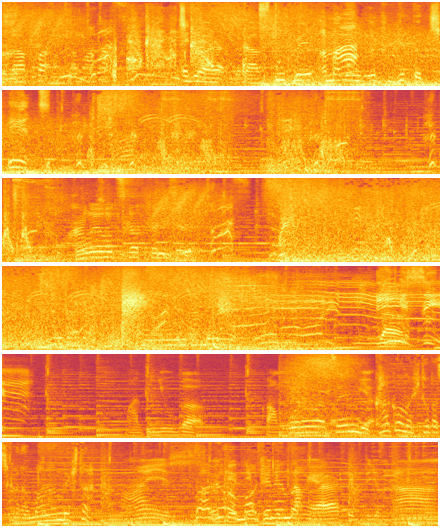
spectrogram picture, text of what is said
Duraka sama anak eh juara Duraka Stupid. I'm not gonna let you get the chance. 俺を使ってみせる meninggal Easy. mati juga kamu 俺は全部 Iya. 過去の人たちから学んできた nice Bakal oke tim makin tujuh enak. menang ya tim tujuh menang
